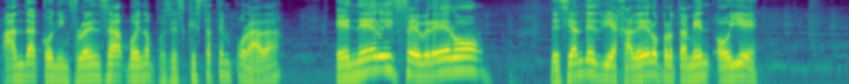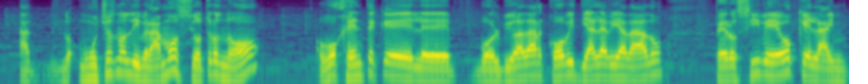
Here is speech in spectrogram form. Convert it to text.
anda con influenza. Bueno, pues es que esta temporada, enero y febrero, decían desviejadero, pero también, oye, muchos nos libramos y otros no. Hubo gente que le volvió a dar COVID, ya le había dado, pero sí veo que la in-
